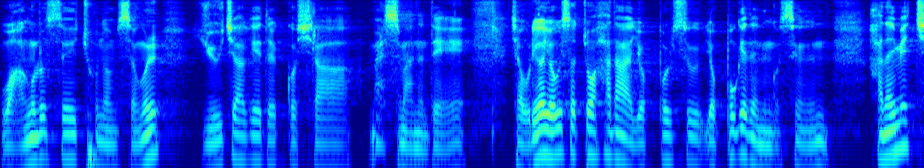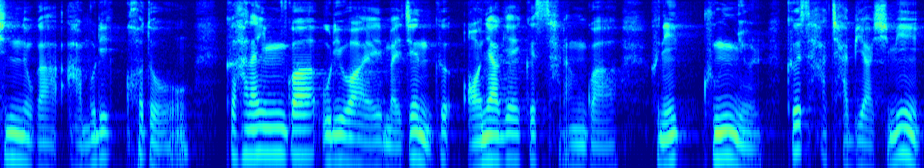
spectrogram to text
왕으로서의 존엄성을 유지하게 될 것이라 말씀하는데 자 우리가 여기서 또 하나 엿볼 수 엿보게 되는 것은 하나님의 진노가 아무리 커도 그 하나님과 우리와의 맺은 그 언약의 그 사랑과 흔히 긍휼 그 사- 자비하심이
